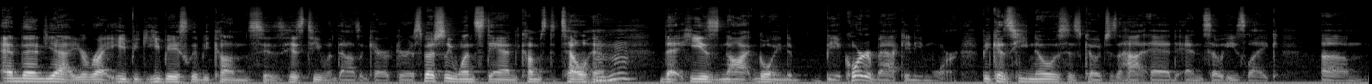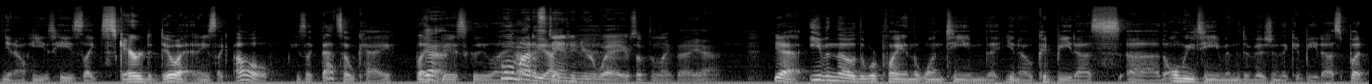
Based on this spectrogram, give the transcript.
and then yeah, you're right. He be, he basically becomes his his T one thousand character, especially when Stan comes to tell him Mm-hmm. that he is not going to be a quarterback anymore because he knows his coach is a hothead, and so he's like, um, you know, he's he's like scared to do it, and he's like, oh, he's like that's okay. Like Yeah. basically, like Who am I to I- stand in your way or something like that? Yeah. Yeah, even though that we're playing the one team that you know could beat us, uh, the only team in the division that could beat us. But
